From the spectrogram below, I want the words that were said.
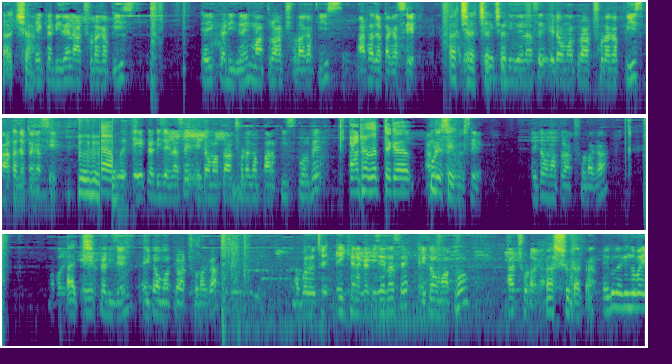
আচ্ছা। একটা ডিজাইন আটশো টাকা পিস একটা ডিজাইন মাত্র আটশো টাকা পিস আট হাজার টাকা সেট আচ্ছা, আচ্ছা, আচ্ছা। ডিজাইন আছে এটাও মাত্র আটশো টাকা পিস আট হাজার টাকা সেট। একটা ডিজাইন আছে এটা মাত্র আটশো টাকা পার পিস পড়বে। আট হাজার টাকা পুরো সেট এটাও মাত্র আটশো টাকা। তারপরে আচ্ছা। এই একটা ডিজাইন এটাও মাত্র আটশো টাকা। তারপরে হচ্ছে এইখানে একটা ডিজাইন আছে এটাও মাত্র আটশো টাকা। পাঁচশো টাকা। এগুলো কিন্তু ভাই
